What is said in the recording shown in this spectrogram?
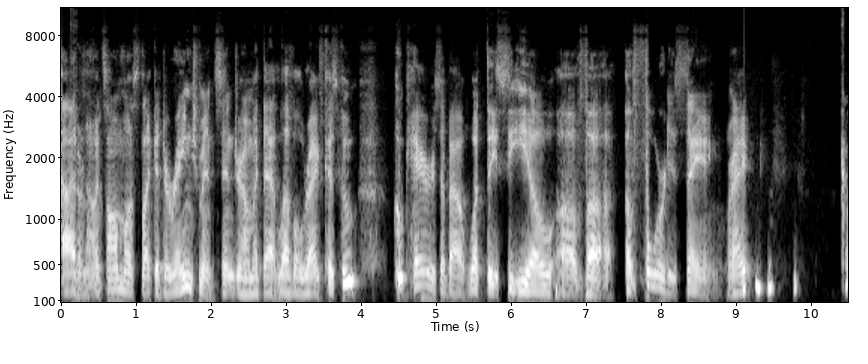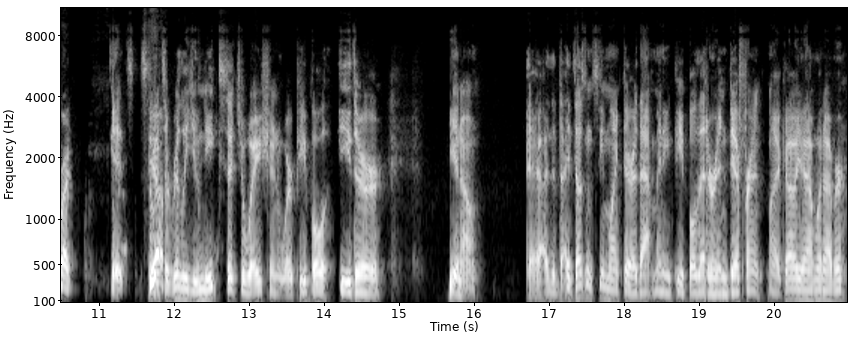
I don't know. It's almost like a derangement syndrome at that level, right? Because who who cares about what the CEO of uh, of Ford is saying, right? right. It's so yeah. it's a really unique situation where people either, you know, eh, it doesn't seem like there are that many people that are indifferent. Like, oh yeah, whatever.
